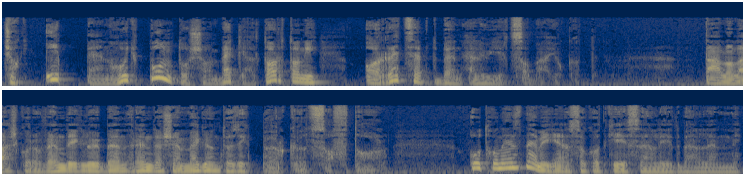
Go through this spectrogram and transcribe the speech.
Csak éppen, hogy pontosan be kell tartani a receptben előírt szabályokat. Tálaláskor a vendéglőben rendesen megöntözik pörkölt szaftal. Otthon ez nem igen szokott készenlétben lenni,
